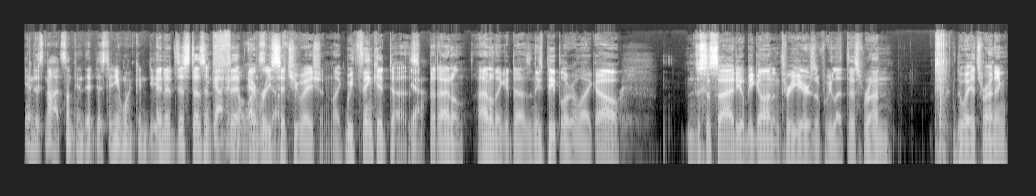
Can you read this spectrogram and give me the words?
and it's not something that just anyone can do. and it just doesn't fit know a lot of every situation like we think it does Yeah. but i don't i don't think it does and these people are like oh the society will be gone in three years if we let this run the way it's running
